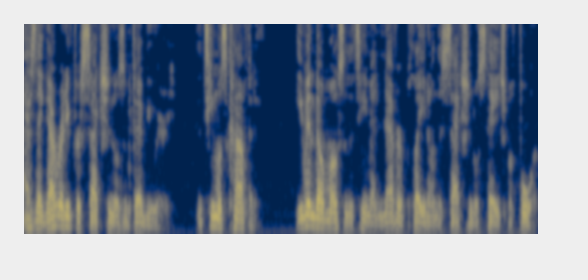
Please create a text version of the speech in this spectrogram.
As they got ready for sectionals in February, the team was confident, even though most of the team had never played on the sectional stage before.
